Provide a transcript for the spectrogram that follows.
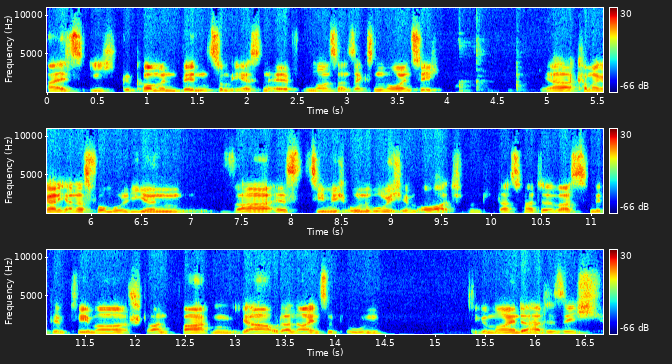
als ich gekommen bin zum 1.11.1996, ja, kann man gar nicht anders formulieren, war es ziemlich unruhig im Ort. Und das hatte was mit dem Thema Strandparken, ja oder nein zu tun. Die Gemeinde hatte sich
